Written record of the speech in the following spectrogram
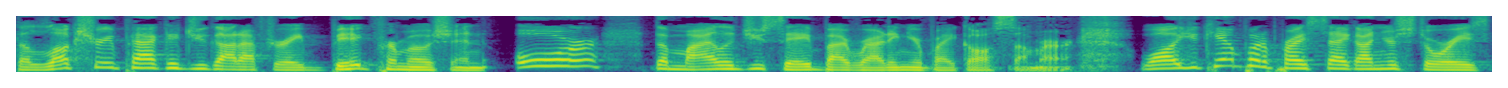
the luxury package you got after a big promotion, or the mileage you saved by riding your bike all summer. While you can't put a price tag on your stories,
